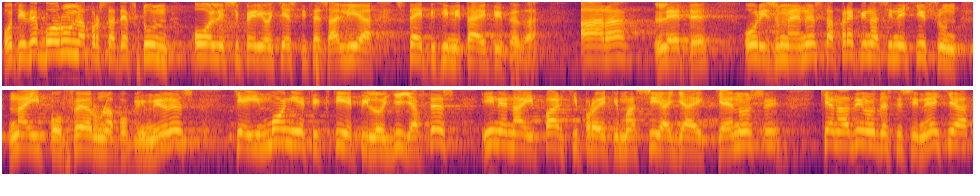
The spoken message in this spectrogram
ότι δεν μπορούν να προστατευτούν όλες οι περιοχές στη Θεσσαλία στα επιθυμητά επίπεδα. Άρα, λέτε, ορισμένες θα πρέπει να συνεχίσουν να υποφέρουν από πλημμύρες και η μόνη εφικτή επιλογή για αυτές είναι να υπάρχει προετοιμασία για εκένωση και να δίνονται στη συνέχεια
